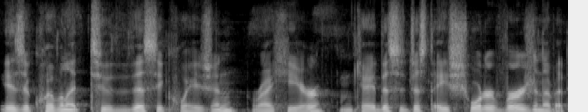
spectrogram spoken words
is equivalent to this equation right here. Okay, this is just a shorter version of it.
